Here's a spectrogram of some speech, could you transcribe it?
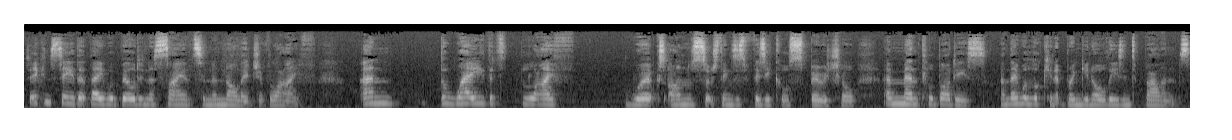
So you can see that they were building a science and a knowledge of life and the way that life works on such things as physical, spiritual, and mental bodies. And they were looking at bringing all these into balance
